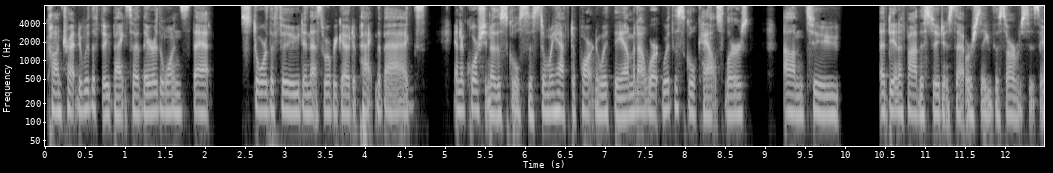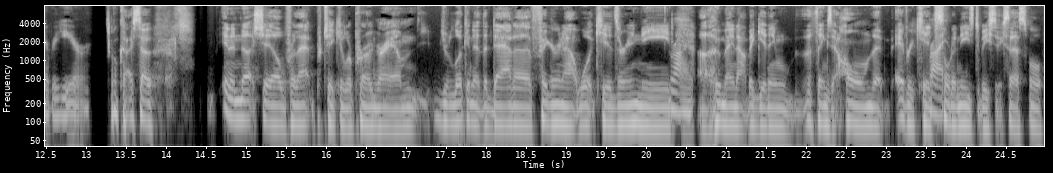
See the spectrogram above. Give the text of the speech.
contracted with the food bank. So they're the ones that store the food, and that's where we go to pack the bags. And of course, you know, the school system, we have to partner with them. And I work with the school counselors um, to identify the students that receive the services every year. Okay. So, in a nutshell, for that particular program, you're looking at the data, figuring out what kids are in need, right. uh, who may not be getting the things at home that every kid right. sort of needs to be successful.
